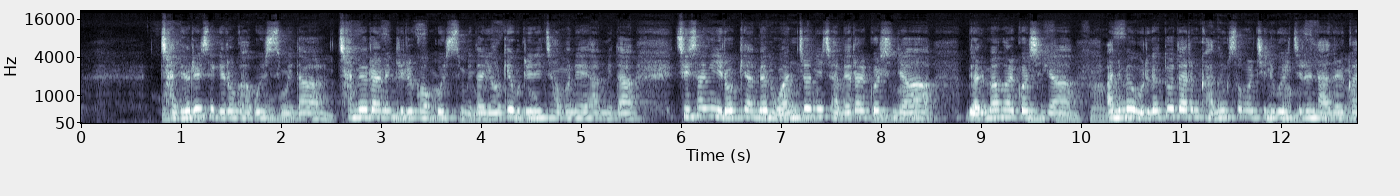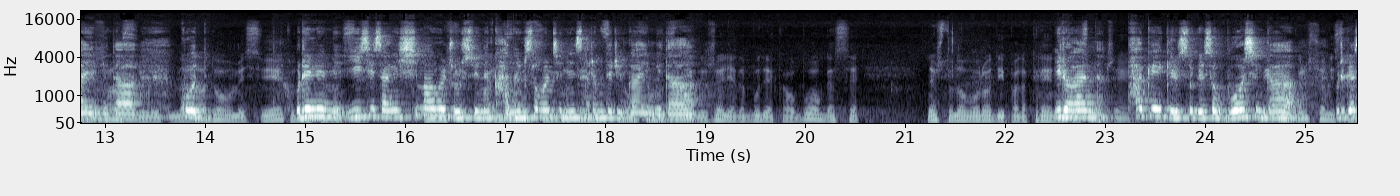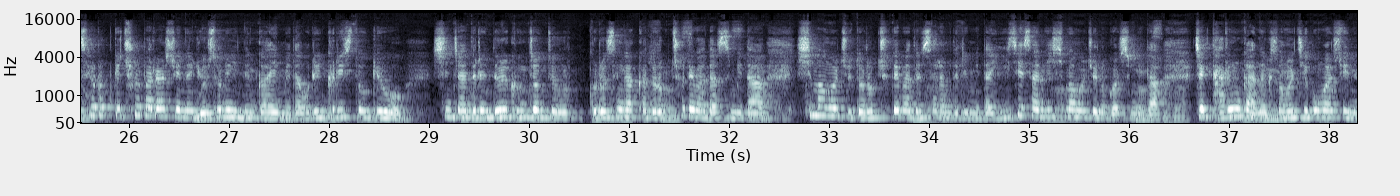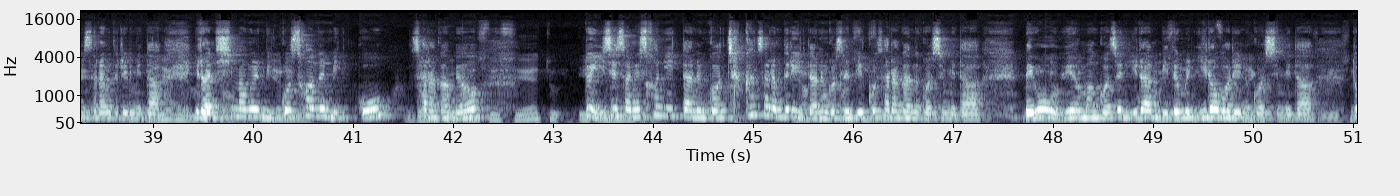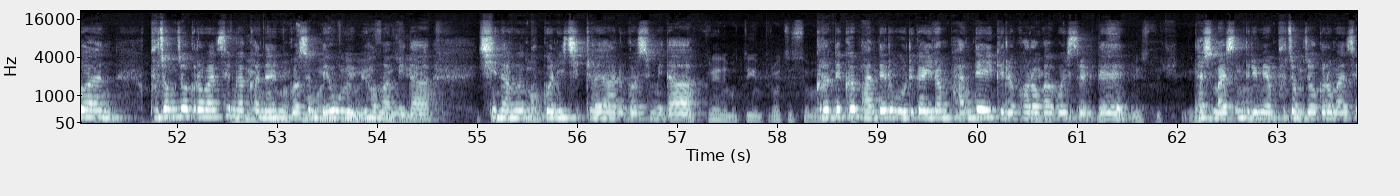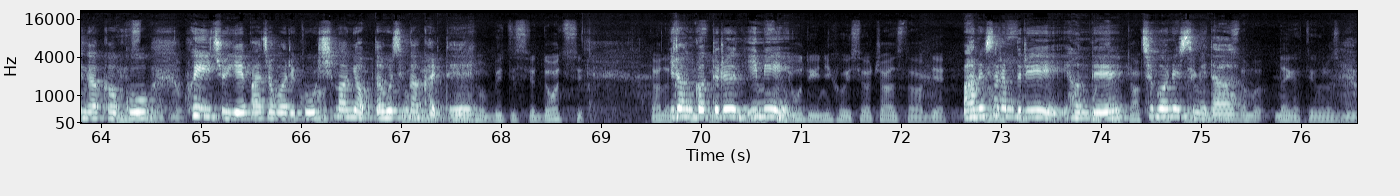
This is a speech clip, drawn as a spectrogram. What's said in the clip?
자멸의 세계로 가고 있습니다. 자멸하는 길을 걷고 있습니다. 여기에 우리는 자문해야 합니다. 지상이 이렇게 하면 완전히 자멸할 것이냐, 멸망할 것이냐, 아니면 우리가 또 다른 가능성을 지니고 있지는 않을까입니다. 곧 우리는 이 세상에 희망을 줄 수 있는 가능성을 지닌 사람들인가입니다. 이러한. 파괴의 길 속에서 무엇인가 우리가 새롭게 출발할 수 있는 요소는 있는가입니다. 우리 그리스도교 신자들은 늘 긍정적으로 생각하도록 초대받았습니다. 희망을 주도록 초대받은 사람들입니다. 이 세상에 희망을 주는 것입니다. 즉 다른 가능성을 제공할 수 있는 사람들입니다. 이러한 희망을 믿고 선을 믿고 살아가며 또 이 세상에 선이 있다는 것, 착한 사람들이 있다는 것을 믿고 살아가는 것입니다. 매우 위험한 것은 이러한 믿음을 잃어버리는 것입니다. 또한 부정적으로만 생각하는 것은 매우 위험합니다. 신앙은 굳건히 지켜야 하는 것입니다. procesom 그런데 그 반대로 우리가 이런 반대의 길을 걸어가고 있을 때 pesimistički 다시 말씀드리면 부정적으로만 생각하고 회의주의에 빠져버리고 희망이 없다고 생각할 때 이런 것들은 이미 많은 사람들이 현대에 증언했습니다.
